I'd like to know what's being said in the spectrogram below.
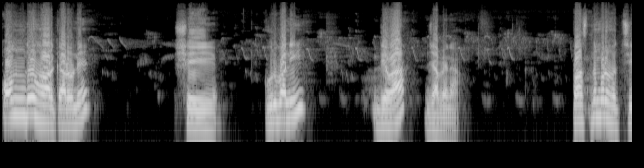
অন্ধ হওয়ার কারণে সেই কুরবানি দেওয়া যাবে না। পাঁচ নম্বর হচ্ছে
